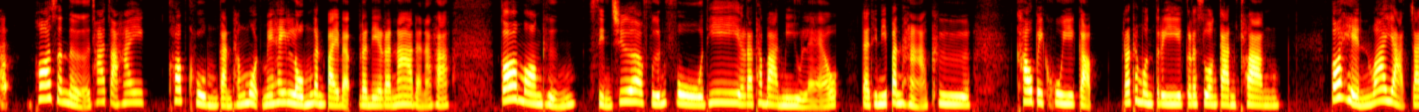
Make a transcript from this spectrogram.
ครับ ข้อเสนอถ้าจะให้ครอบคลุมกันทั้งหมดไม่ให้ล้มกันไปแบบประเดระนาดอะนะคะ ก็มองถึงสินเชื่อฟื้นฟูที่รัฐบาลมีอยู่แล้ว แต่ทีนี้ปัญหาคือเข้าไปคุยกับรัฐมนตรีกระทรวงการคลัง ก็เห็นว่าอยากจะ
